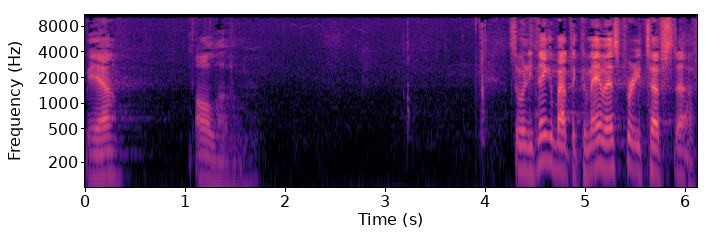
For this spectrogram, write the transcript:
Yeah, all of them. So when you think about the commandment, it's pretty tough stuff.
